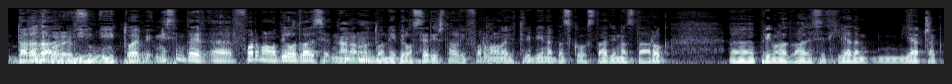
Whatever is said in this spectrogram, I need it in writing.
Da, da, da. I, i to je mislim da je uh, formalno bilo 20 naravno to nije bilo sedište, ali formalno je tribina Brskog stadiona starog uh, primala 20.000. Ja čak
